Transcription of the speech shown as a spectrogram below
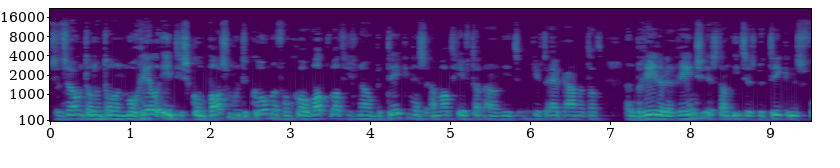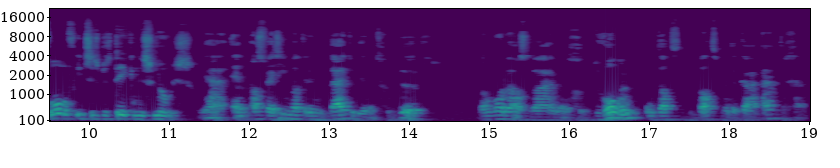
Dus dan zou we tot een, tot een moreel-ethisch kompas moeten komen van goh, wat, wat heeft nou betekenis en wat geeft dat nou niet. Dat geeft eigenlijk aan dat dat een bredere range is dan iets is betekenisvol of iets is betekenisloos. Ja, en als wij zien wat er in de buitenwereld gebeurt, dan worden we als het ware wel gedwongen om dat debat met elkaar aan te gaan.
